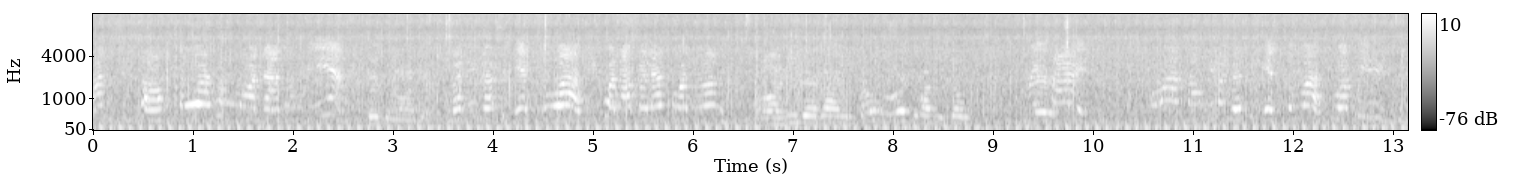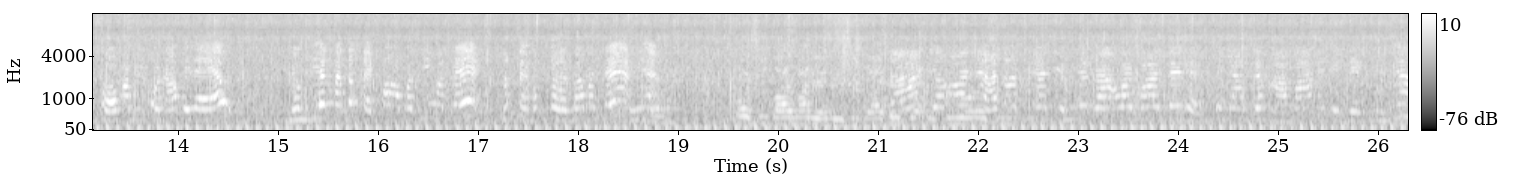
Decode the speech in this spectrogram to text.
มันสิบสองตัวทั้งหมดอะตรงนี้อะแล้วนี่เหลือสิบเอ็ดตัว มีคนเอาไปแล้วตัวหนึงไม่ใช่เพราะว่าตรงนี้มันเหลือ11 ตัว ตัวที่ 12มันมีคนเอาไปแล้วหนูเลี้ยงมันตั้งแต่คลอดมาที่มันแรก ตั้งแต่มันเกิดมามันแรกเนี่ยนะเดี๋ยวให้เนี่ยตอนเดือนอย่างเนี้ยนะเอาไว้บ้านแม่เนี่ยพยายามจะหาบ้านให้เด็กๆอยู่เนี่ย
